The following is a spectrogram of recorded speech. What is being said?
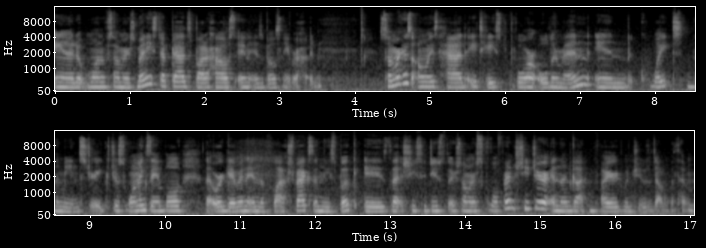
and one of Summer's many stepdads bought a house in Isabel's neighborhood. Summer has always had a taste for older men and quite the mean streak. Just one example that we're given in the flashbacks in this book is that she seduced their summer school French teacher and then got him fired when she was done with him.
